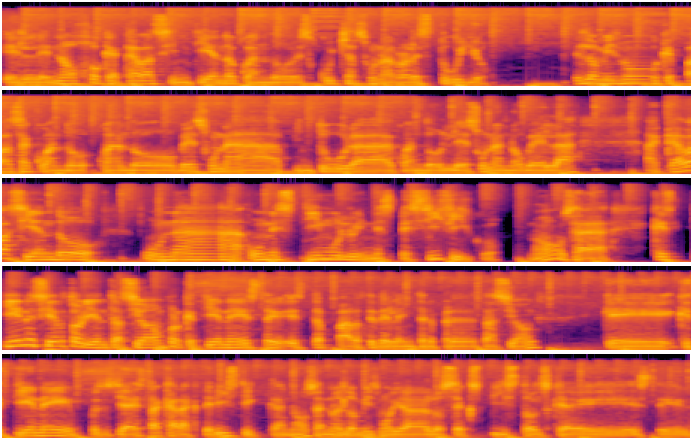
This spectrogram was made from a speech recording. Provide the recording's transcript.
el, enojo que acabas sintiendo cuando escuchas un error es tuyo Es lo mismo que pasa cuando, cuando ves una pintura, cuando lees una novela, acaba siendo una, un estímulo inespecífico, ¿no? O sea, que tiene cierta orientación porque tiene este, esta parte de la interpretación que, que, tiene pues ya esta característica, ¿no? O sea, no es lo mismo ir a los Sex Pistols que este,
